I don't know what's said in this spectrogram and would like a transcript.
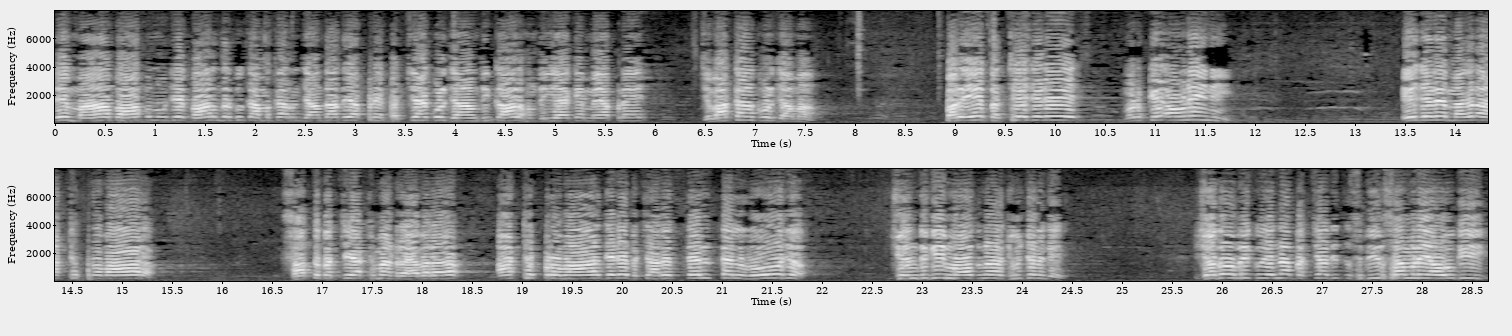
ਤੇ ਮਾਂ ਬਾਪ ਨੂੰ ਜੇ ਬਾਹਰ ਅੰਦਰ ਕੋਈ ਕੰਮ ਕਰਨ ਜਾਂਦਾ ਤੇ ਆਪਣੇ ਬੱਚਿਆਂ ਕੋਲ ਜਾਣ ਦੀ ਕਾਹਲ ਹੁੰਦੀ ਹੈ ਕਿ ਮੈਂ ਆਪਣੇ ਜਵਾਕਾਂ ਕੋਲ ਜਾਵਾਂ। ਪਰ ਇਹ ਬੱਚੇ ਜਿਹੜੇ ਮੁੜ ਕੇ ਆਉਣੇ ਹੀ ਨਹੀਂ। ਇਹ ਜਿਹੜੇ ਮਗਰ ਅੱਠ ਪਰਿਵਾਰ, ਸੱਤ ਬੱਚੇ ਅੱਠਵਾਂ ਡਰਾਈਵਰ ਅੱਠ ਪਰਿਵਾਰ ਜਿਹੜੇ ਵਿਚਾਰੇ ਤਿਲ ਤਿਲ ਰੋਜ਼ ਜ਼ਿੰਦਗੀ ਮੌਤ ਨਾਲ ਜੂਝਣਗੇ। ਜਦੋਂ ਵੀ ਕੋਈ ਇਹਨਾਂ ਬੱਚਿਆਂ ਦੀ ਤਸਵੀਰ ਸਾਹਮਣੇ ਆਊਗੀ,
